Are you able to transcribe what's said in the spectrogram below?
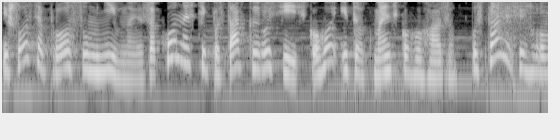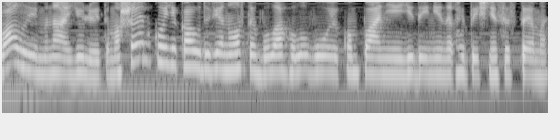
Ішлося про сумнівної законності поставки російського і туркменського газу. У справі фігурували імена Юлії Тимошенко, яка у 90-х була головою компанії Єдині енергетичні системи.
